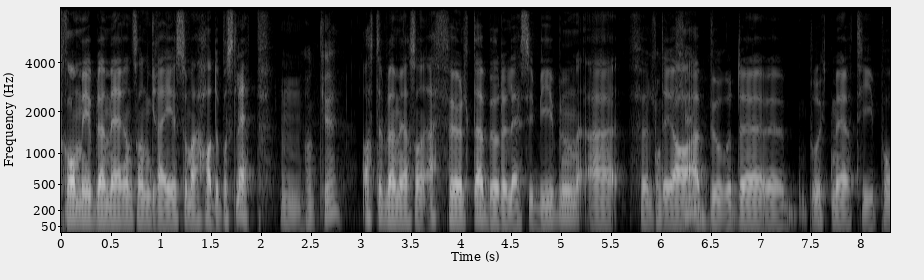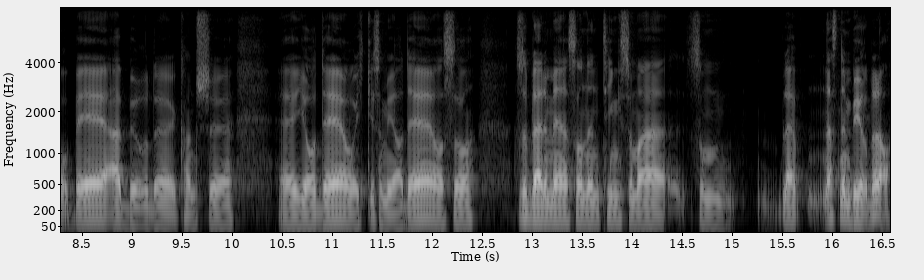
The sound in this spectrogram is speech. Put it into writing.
Trommy ble mer en sånn greie som jeg hadde på slep. Mm. Okay. At det ble mer sånn Jeg følte jeg burde lese i Bibelen. Jeg følte ja, jeg burde uh, brukt mer tid på å be. Jeg burde kanskje uh, gjøre det, og ikke så mye av det. Og så, så ble det mer sånn en ting som jeg Som ble nesten en byrde, da.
